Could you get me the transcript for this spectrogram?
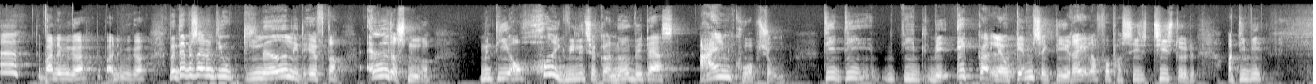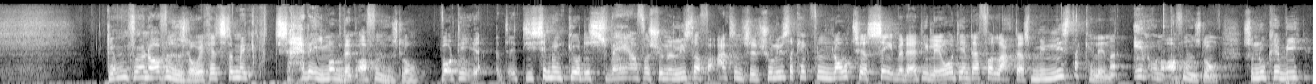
Ja, det er bare det, vi gør. Det er bare det, vi gør. Men det besætter de jo glædeligt efter alle, der snyder. Men de er overhovedet ikke villige til at gøre noget ved deres egen korruption. De, de, de vil ikke gøre, lave gennemsigtige regler for partistøtte, og de vil gennemføre en offentlighedslov. Jeg kan simpelthen ikke have det i mig om den offentlighedslov, hvor de, de simpelthen gjorde det sværere for journalister og for aktindsigt. Journalister kan ikke få lov til at se, hvad det er, de laver. De har endda fået lagt deres ministerkalender ind under offentlighedsloven. Så nu kan vi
